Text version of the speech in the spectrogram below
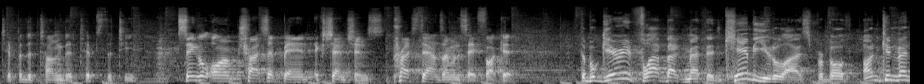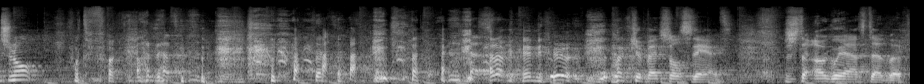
Tip of the tongue that tips the teeth. Single arm tricep band extensions. Press downs, I'm gonna say fuck it. The Bulgarian flatback method can be utilized for both unconventional. What the fuck? Oh, I don't mean new unconventional stance. Just an ugly ass deadlift.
